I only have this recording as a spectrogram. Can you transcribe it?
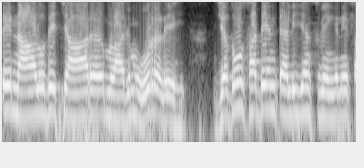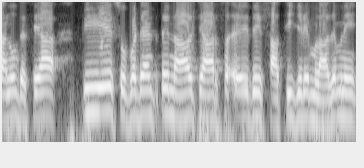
ਤੇ ਨਾਲ ਉਹਦੇ ਚਾਰ ਮੁਲਾਜ਼ਮ ਹੋਰ ਰਲੇ ਸੀ। ਜਦੋਂ ਸਾਡੇ ਇੰਟੈਲੀਜੈਂਸ ਵਿੰਗ ਨੇ ਸਾਨੂੰ ਦੱਸਿਆ ਵੀ ਇਹ ਸੁਪਰਡੈਂਟ ਤੇ ਨਾਲ ਚਾਰ ਸ- ਸਾਥੀ ਜਿਹੜੇ ਮੁਲਾਜ਼ਮ ਨੇ,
